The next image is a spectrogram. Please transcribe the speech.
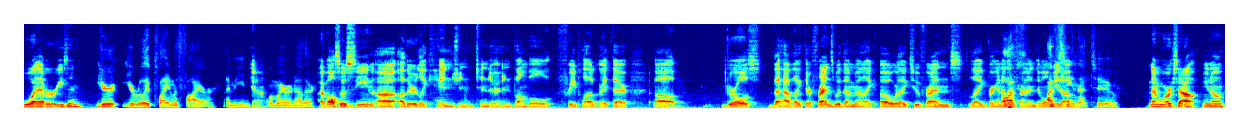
for whatever reason? You're you're really playing with fire. I mean, Yeah. one way or another. I've also seen uh, other like Hinge and Tinder and Bumble free plug right there. Uh, girls that have like their friends with them are like, oh, we're like two friends, like bring another I've- friend and we'll I've meet up. I've seen that too. Never works out, you know.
